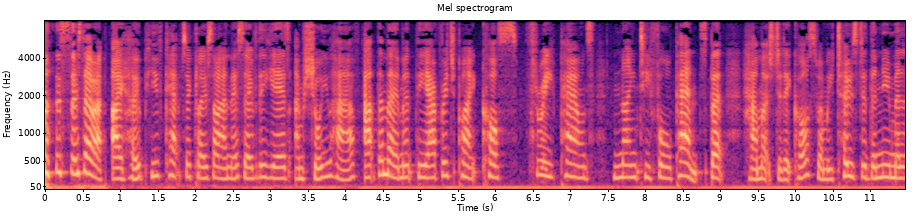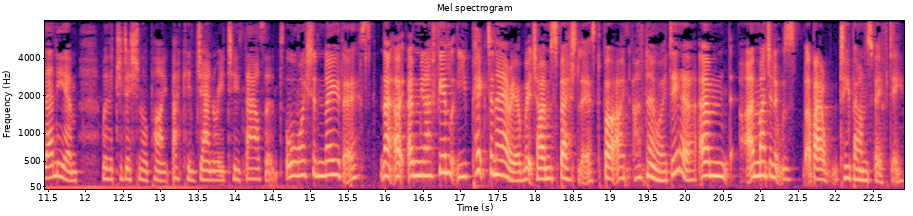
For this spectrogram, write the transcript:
so, Sarah, I hope you've kept a close eye on this over the years. I'm sure you have. At the moment, the average pint costs £3.94. pence. But how much did it cost when we toasted the new millennium with a traditional pint back in January 2000? Oh, I should know this. Now, I, I mean, I feel you picked an area in which I'm a specialist, but I, I've no idea. Um, I imagine it was about £2.50.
